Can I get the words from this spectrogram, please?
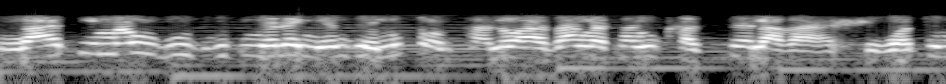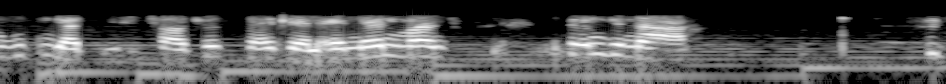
Ngathi mangibuza ukuthi kumele ngenzeni udoctor lo azange asangichasisela kahle. Kwathola ukuthi ngiyadischarge esibhedlela and then manje sengina six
